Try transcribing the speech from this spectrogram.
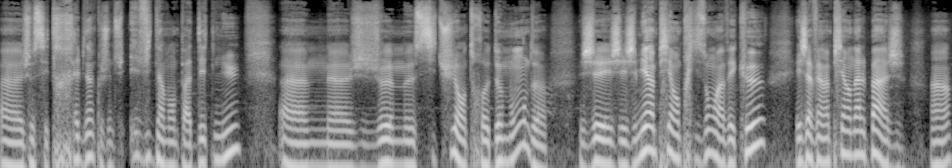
je sais très bien que je ne suis évidemment pas détenu. je me situe entre deux mondes. J'ai mis un pied en prison avec eux et j'avais un pied en alpage. Hein.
